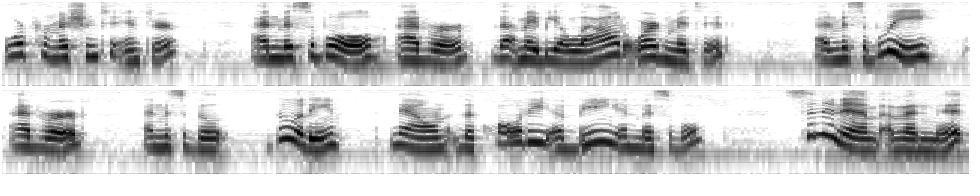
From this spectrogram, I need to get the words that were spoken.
or permission to enter, admissible, adverb, that may be allowed or admitted, admissibly, adverb, admissibility, noun, the quality of being admissible, synonym of admit,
